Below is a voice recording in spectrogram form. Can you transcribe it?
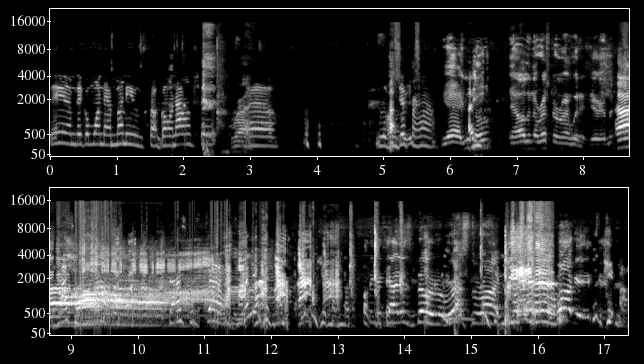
Damn, nigga want that money and start going out and shit. Right. Wow. Looking That's- different, huh? Yeah, you Are you- know, they're all in the restaurant with it. You hear me? Ah! That's the stuff. Let me get my, get my Nigga motherfucking got bag. his building a restaurant. Yeah. Get my,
